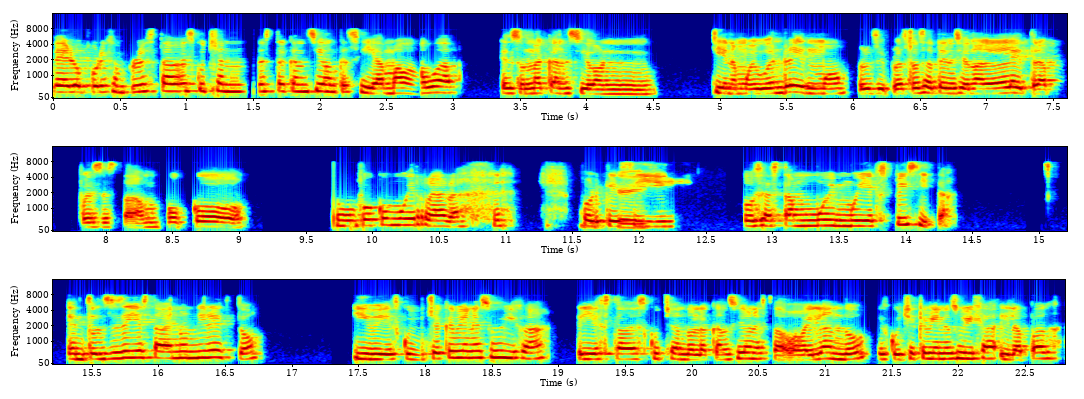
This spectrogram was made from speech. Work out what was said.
Pero, por ejemplo, estaba escuchando esta canción que se llama WAP. Es una canción, tiene muy buen ritmo, pero si prestas atención a la letra, pues está un poco, un poco muy rara, porque sí, o sea, está muy, muy explícita. Entonces ella estaba en un directo y escuché que viene su hija, ella estaba escuchando la canción, estaba bailando, escuché que viene su hija y la apaga.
